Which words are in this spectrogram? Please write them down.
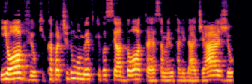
E óbvio que a partir do momento que você adota essa mentalidade ágil,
